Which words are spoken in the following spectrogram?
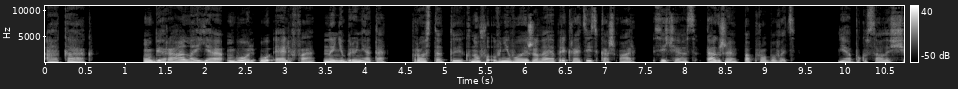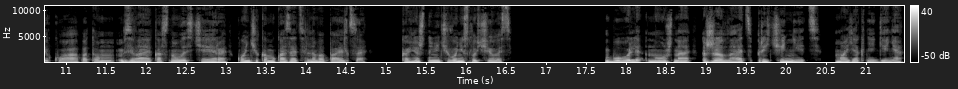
А как? Убирала я боль у эльфа, ныне брюнета, просто тыкнув в него и желая прекратить кошмар. Сейчас также попробовать?» Я покусала щеку, а потом взяла и коснулась Чейра кончиком указательного пальца. Конечно, ничего не случилось. «Боль нужно желать причинить, моя княгиня»,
